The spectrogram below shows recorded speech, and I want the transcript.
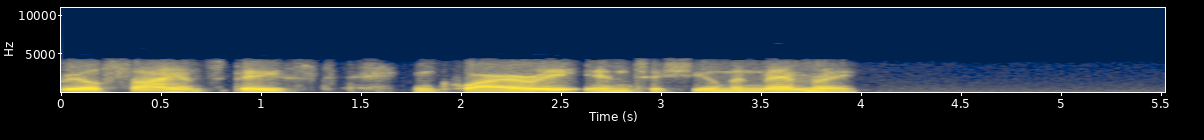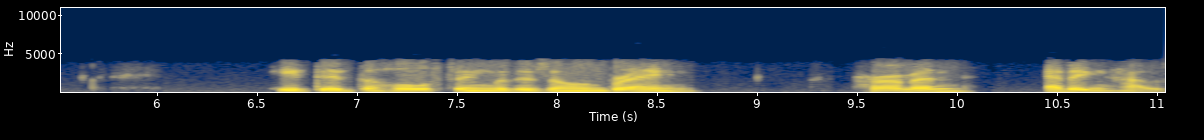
real science based inquiry into human memory. He did the whole thing with his own brain. Hermann Ebbinghaus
